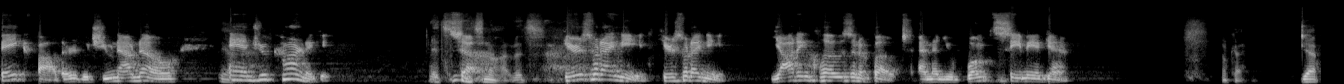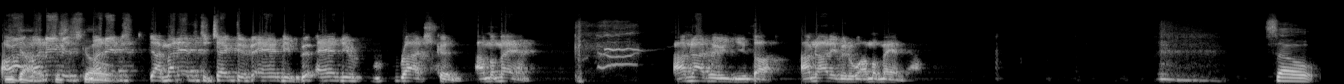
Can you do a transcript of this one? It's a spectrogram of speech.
fake father, which you now know, Yeah. Andrew Carnegie. It's So- it's not. It's Here's what I need. Here's what I need. Yachting clothes and a boat, and then you won't see me again. okay. Yep, you All right, got my it. name Just is go. my name's uh, my name's Detective Andy Andy Rotchkin. I'm a man. I'm not who you thought. I'm not even. I'm a man now. So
